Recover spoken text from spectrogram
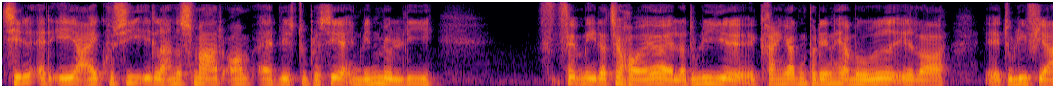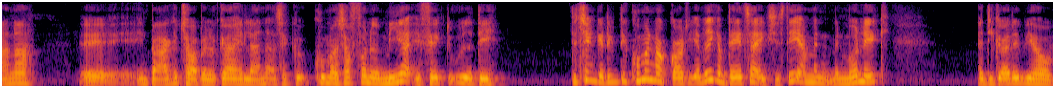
til, at AI kunne sige et eller andet smart om, at hvis du placerer en vindmølle lige 5 meter til højre, eller du lige øh, krænger den på den her måde, eller øh, du lige fjerner øh, en bakketop, eller gør et eller andet, altså kunne man så få noget mere effekt ud af det? Det tænker jeg, det, det kunne man nok godt. Jeg ved ikke, om data eksisterer, men, men må ikke, at de gør det. Vi har jo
